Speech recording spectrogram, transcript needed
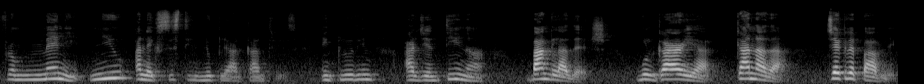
from many new and existing nuclear countries, including Argentina, Bangladesh, Bulgaria, Canada, Czech Republic,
